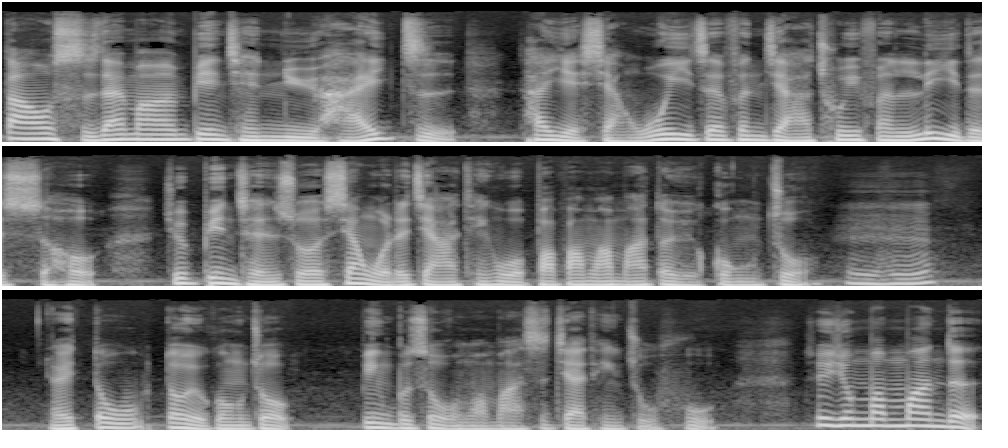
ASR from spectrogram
到时代慢慢变迁，女孩子她也想为这份家出一份力的时候，就变成说，像我的家庭，我爸爸妈妈都有工作，嗯哼。哎，都都有工作，并不是我妈妈是家庭主妇，所以就慢慢的，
